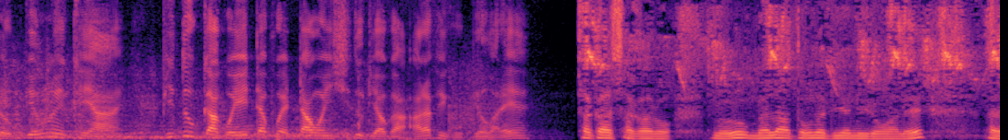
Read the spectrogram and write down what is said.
လို့ပြုံးလွင်ခရိုင်ပြည်သူ့ကာကွယ်ရေးတပ်ဖွဲ့တာဝန်ရှိသူတယောက်က RFP ကိုပြောပါတယ်စကားစကားတော့ကျွန်တော်တို့မက်လာ30ရက်နေ့တုန်းကလည်းအဲ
